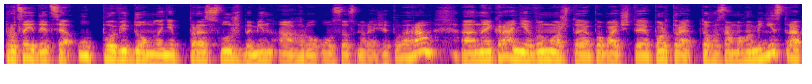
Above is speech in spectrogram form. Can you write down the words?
Про це йдеться у повідомленні прес-служби Мінагро у соцмережі Телеграм. На екрані ви можете побачити портрет того самого міністра.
